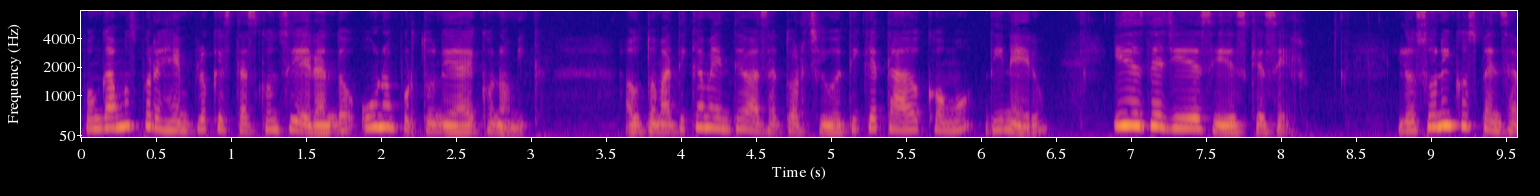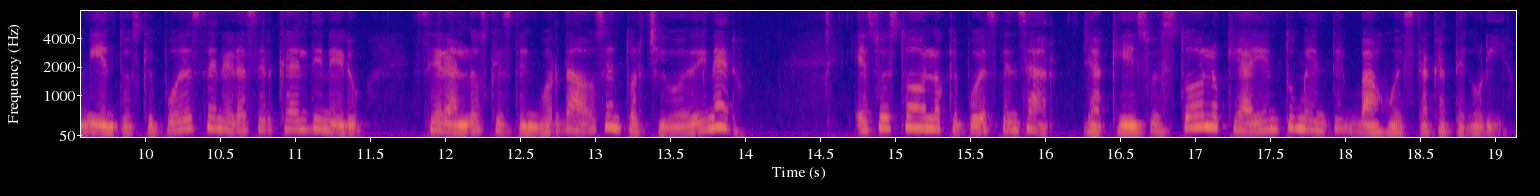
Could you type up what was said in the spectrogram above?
Pongamos, por ejemplo, que estás considerando una oportunidad económica. Automáticamente vas a tu archivo etiquetado como dinero y desde allí decides qué hacer. Los únicos pensamientos que puedes tener acerca del dinero serán los que estén guardados en tu archivo de dinero. Eso es todo lo que puedes pensar, ya que eso es todo lo que hay en tu mente bajo esta categoría.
